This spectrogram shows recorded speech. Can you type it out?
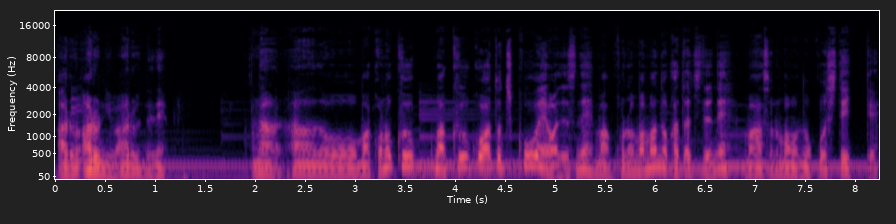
あるあるにはあるんでねまああのまあ、この空,、まあ、空港跡地公園はですね、まあ、このままの形でね、まあ、そのまま残していって、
